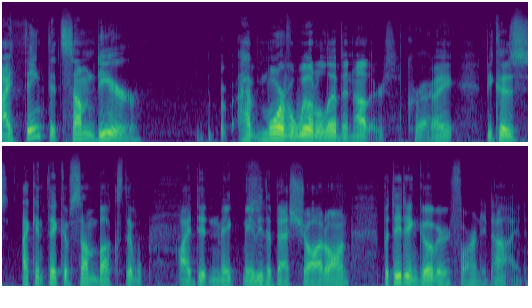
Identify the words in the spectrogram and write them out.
I think that some deer have more of a will to live than others Correct. right? Because I can think of some bucks that I didn't make maybe the best shot on, but they didn't go very far and they died.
